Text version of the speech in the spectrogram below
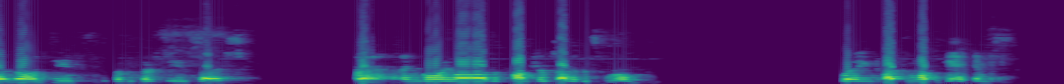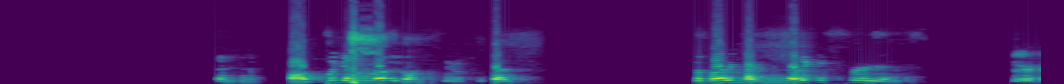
Oh no, I'm seeing the 13 stars. I'm going on, the, on trips out of this world. Playing lots and lots of games. And possibly getting nutted on too, because it's a very magnetic experience. Sure.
